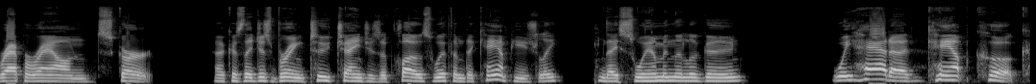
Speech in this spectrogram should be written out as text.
wraparound skirt, uh, because they just bring two changes of clothes with them to camp usually. They swim in the lagoon. We had a camp cook,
